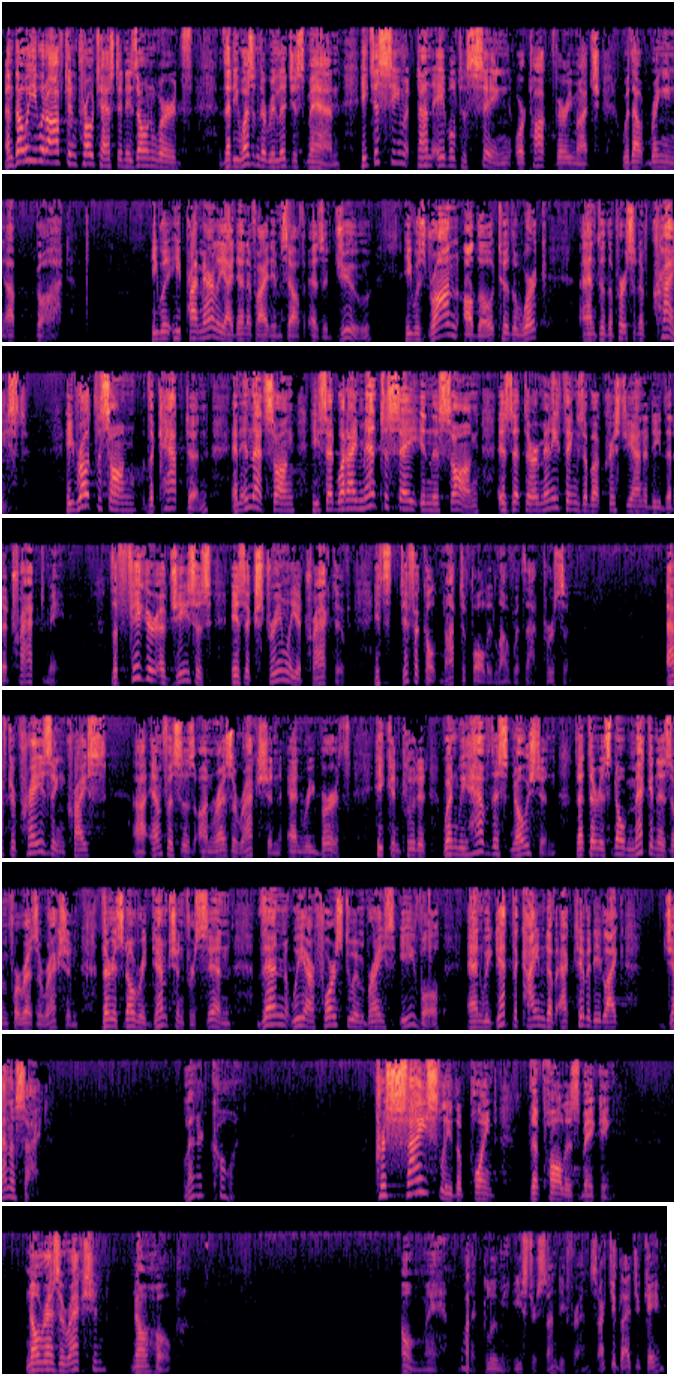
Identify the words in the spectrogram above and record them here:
And though he would often protest in his own words that he wasn't a religious man, he just seemed unable to sing or talk very much without bringing up God. He, w- he primarily identified himself as a Jew. He was drawn, although, to the work and to the person of Christ. He wrote the song, The Captain, and in that song, he said, What I meant to say in this song is that there are many things about Christianity that attract me. The figure of Jesus is extremely attractive. It's difficult not to fall in love with that person. After praising Christ's uh, emphasis on resurrection and rebirth, he concluded, when we have this notion that there is no mechanism for resurrection, there is no redemption for sin, then we are forced to embrace evil and we get the kind of activity like genocide. Leonard Cohen. Precisely the point that Paul is making. No resurrection, no hope. Oh man. What a gloomy Easter Sunday, friends. Aren't you glad you came?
